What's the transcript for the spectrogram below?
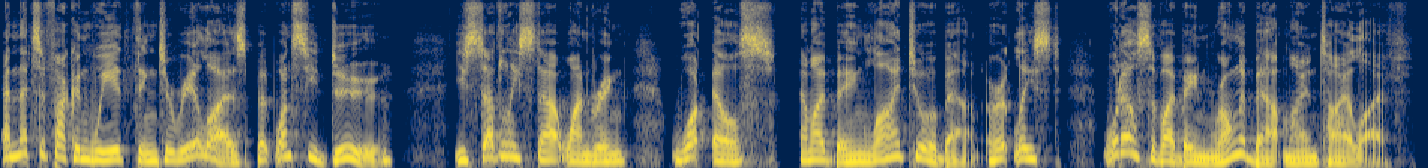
And that's a fucking weird thing to realize. But once you do, you suddenly start wondering what else am I being lied to about? Or at least, what else have I been wrong about my entire life?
